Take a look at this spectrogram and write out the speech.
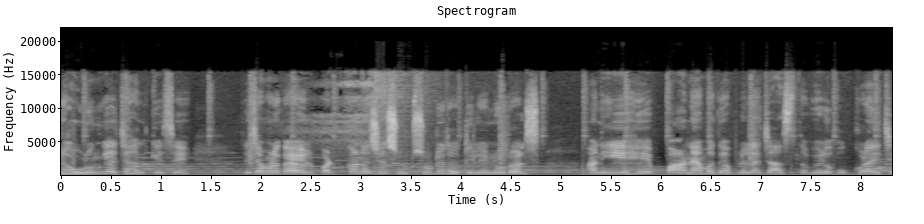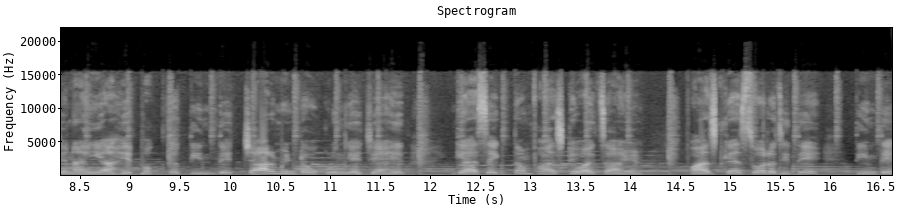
ढवळून घ्यायचे हलकेसे. त्याच्यामुळे काय होईल पटकन असे सुटसुटीत होतील हे नूडल्स आणि हे पाण्यामध्ये आपल्याला जास्त वेळ उकळायचे नाही आहेत. फक्त तीन ते चार मिनटं उकळून घ्यायचे आहेत. गॅस एकदम फास्ट ठेवायचा आहे. फास्ट गॅसवरच इथे तीन ते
